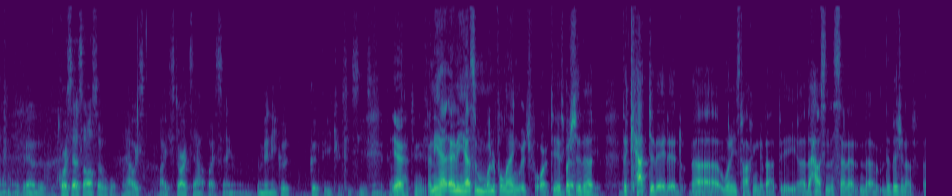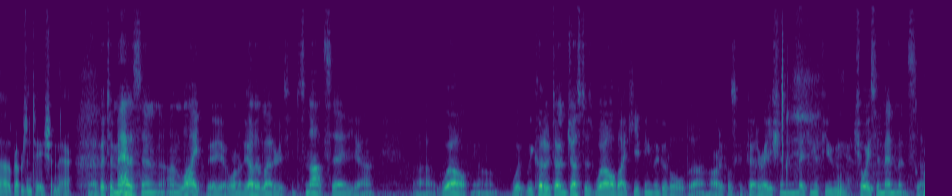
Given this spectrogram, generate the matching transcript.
Uh, and of course, that's also how he how he starts out by saying the many good good features he sees in the Yeah, Constitution. and he ha- and he has some wonderful language for it too, especially the indeed, the captivated uh, when he's talking about the uh, the House and the Senate and the, the vision of uh, representation there. Yeah, but to Madison, unlike the, one of the other letters, he does not say, uh, uh, well, you know, what we could have done just as well by keeping the good old uh, Articles of Confederation and making a few choice amendments, uh,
